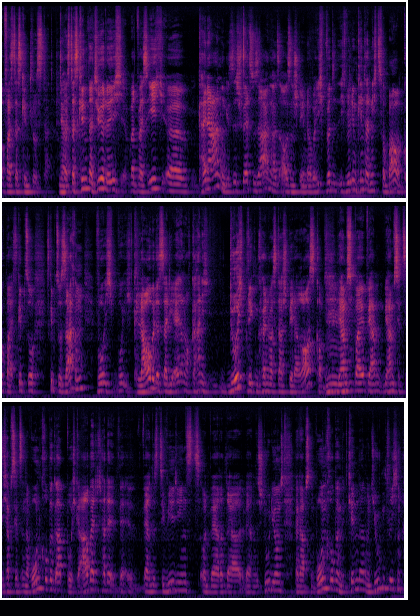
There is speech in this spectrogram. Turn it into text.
auf was das Kind Lust hat. Ja. Dass das Kind natürlich, was weiß ich, äh, keine Ahnung, es ist schwer zu sagen als Außenstehender, aber ich, würde, ich will dem Kind halt nichts verbauen. Guck mal, es gibt so, es gibt so Sachen, wo ich, wo ich glaube, dass da die Eltern auch gar nicht durchblicken können, was da später rauskommt. Mhm. Wir haben es bei, wir haben, wir haben es jetzt, ich habe es jetzt in der Wohngruppe gehabt, wo ich gearbeitet hatte während des Zivildiensts und während, der, während des Studiums. Da gab es eine Wohngruppe mit Kindern und Jugendlichen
